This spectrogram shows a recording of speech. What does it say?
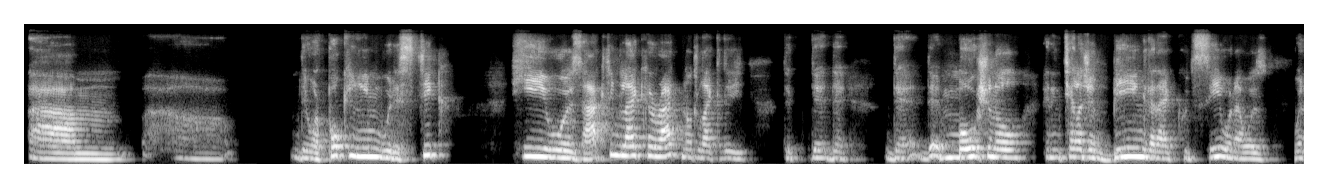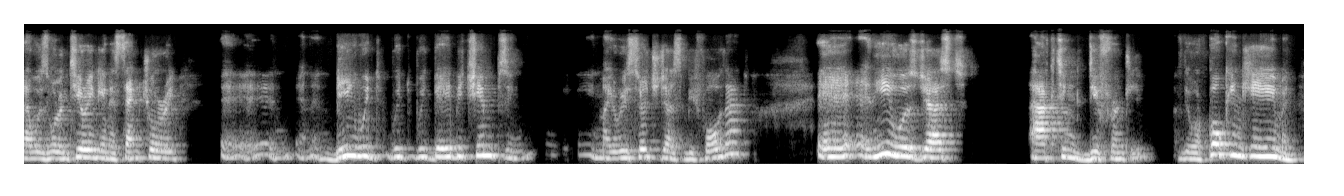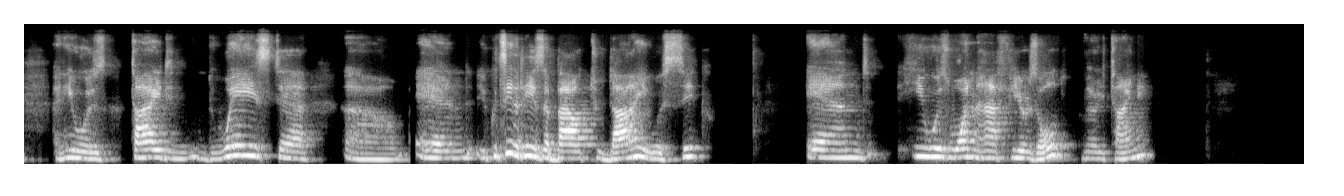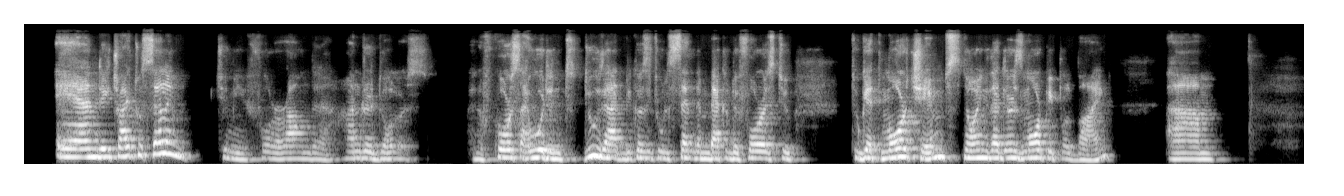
Um, uh, they were poking him with a stick. He was acting like a rat, not like the the, the, the the, the, emotional and intelligent being that I could see when I was when I was volunteering in a sanctuary and, and, and, being with, with, with baby chimps in, in my research just before that. And, and he was just acting differently. they were poking him, and, and he was tied in the waist. Uh, um, and you could see that he is about to die. He was sick. And he was one and a half years old, very tiny. And they tried to sell him to me for around a hundred dollars. And of course, I wouldn't do that because it will send them back to the forest to, to get more chimps, knowing that there's more people buying. Um,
